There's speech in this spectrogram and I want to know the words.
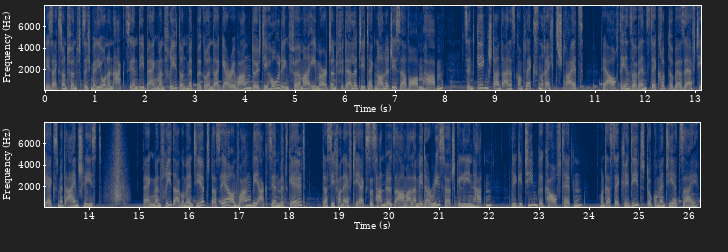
Die 56 Millionen Aktien, die Bankman-Fried und Mitbegründer Gary Wang durch die Holdingfirma Emergent Fidelity Technologies erworben haben, sind Gegenstand eines komplexen Rechtsstreits, der auch die Insolvenz der Kryptobörse FTX mit einschließt. Bankman-Fried argumentiert, dass er und Wang die Aktien mit Geld, das sie von FTXs Handelsarm Alameda Research geliehen hatten, legitim gekauft hätten und dass der Kredit dokumentiert sei.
